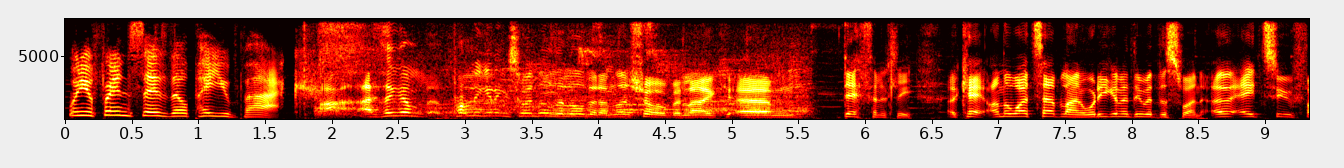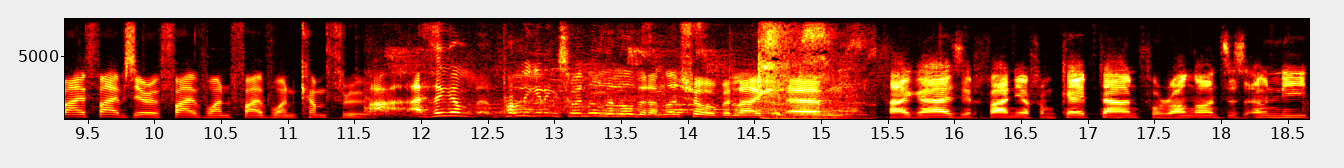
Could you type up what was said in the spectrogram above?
When your friend says they'll pay you back. I, I think I'm probably getting swindled a little bit. I'm not sure, but like, um, Definitely. Okay, on the WhatsApp line, what are you going to do with this one? 082 550 5151. Come through. I, I think I'm probably getting swindled a little bit. I'm not sure, but like, um, Hi guys, Irfan here from Cape Town for wrong answers only.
